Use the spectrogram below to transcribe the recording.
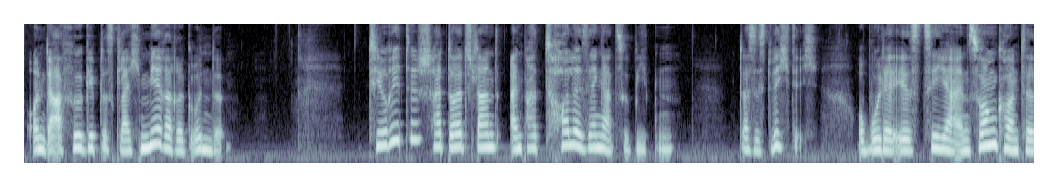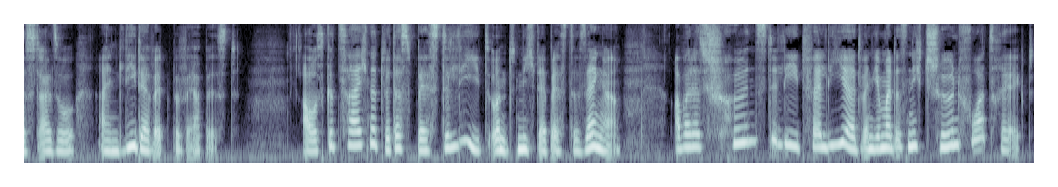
Und dafür gibt es gleich mehrere Gründe. Theoretisch hat Deutschland ein paar tolle Sänger zu bieten. Das ist wichtig obwohl der ESC ja ein Song Contest, also ein Liederwettbewerb ist. Ausgezeichnet wird das beste Lied und nicht der beste Sänger. Aber das schönste Lied verliert, wenn jemand es nicht schön vorträgt.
